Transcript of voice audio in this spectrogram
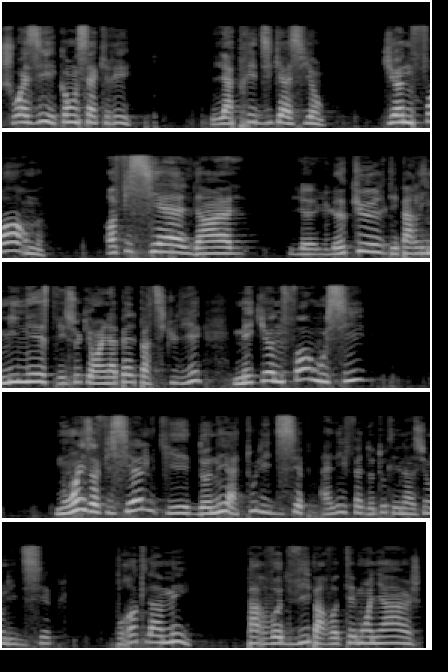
choisi et consacré, la prédication, qui a une forme officielle dans le, culte et par les ministres et ceux qui ont un appel particulier, mais qui a une forme aussi moins officielle qui est donnée à tous les disciples. Allez, faites de toutes les nations des disciples. Proclamez par votre vie, par votre témoignage,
